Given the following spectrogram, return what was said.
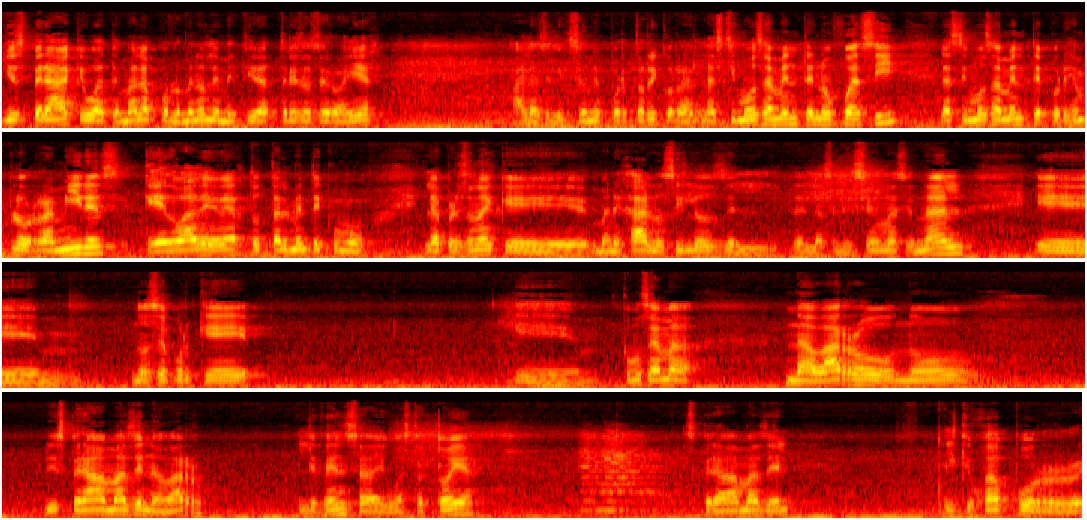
Yo esperaba que Guatemala por lo menos le metiera 3 a 0 ayer a la selección de Puerto Rico. Lastimosamente no fue así. Lastimosamente, por ejemplo, Ramírez quedó a deber totalmente como la persona que manejaba los hilos de la selección nacional. Eh, no sé por qué. Eh, ¿Cómo se llama? Navarro no, esperaba más de Navarro, el defensa de Guastatoya. Esperaba más de él. El que juega por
